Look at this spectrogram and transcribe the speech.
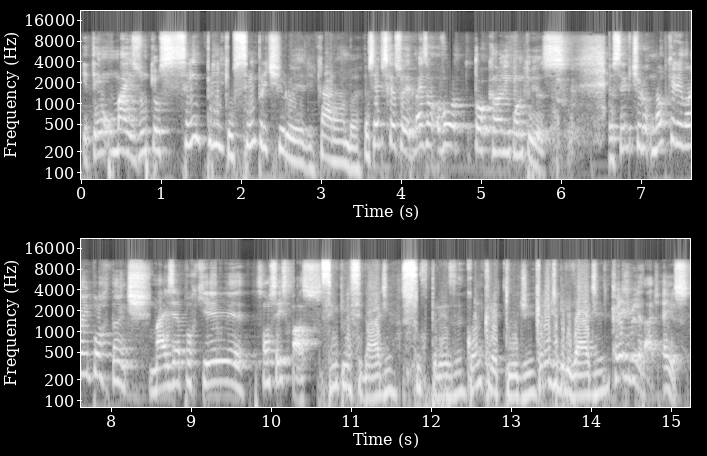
e tem um mais um que eu sempre que eu sempre tiro ele. Caramba. Eu sempre esqueço ele, mas eu eu vou tocando enquanto isso. Eu sempre tiro, não porque ele não é importante, mas é porque são seis passos. Simplicidade, surpresa, concretude, credibilidade. Credibilidade, é isso.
